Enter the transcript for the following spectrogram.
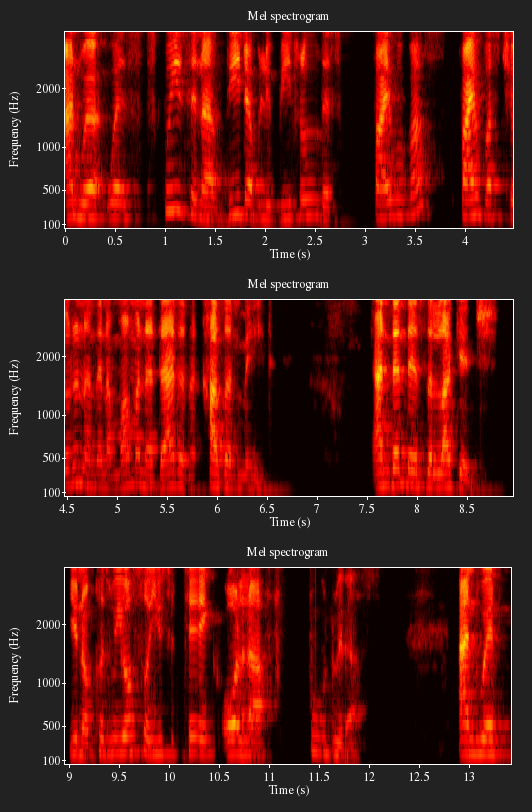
and we're we're squeezed in a VW Beetle. There's five of us, five of us children, and then a mom and a dad and a cousin maid. And then there's the luggage, you know, because we also used to take all our food with us. And we're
